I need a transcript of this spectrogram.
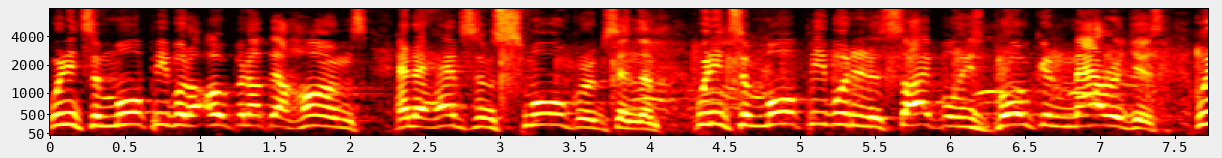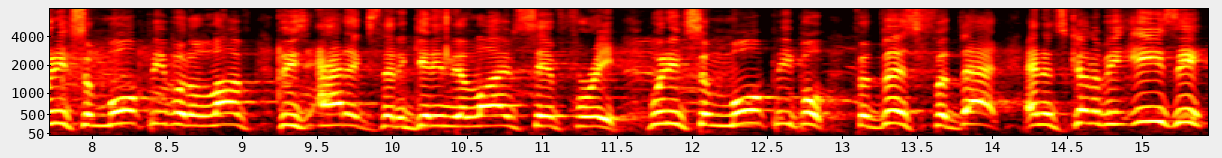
We need some more people to open up their homes and to have some small groups in them. We need some more people to disciple these broken marriages. We need some more people to love these addicts that are getting their lives set free. We need some more people for this, for that. And it's going to be easy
